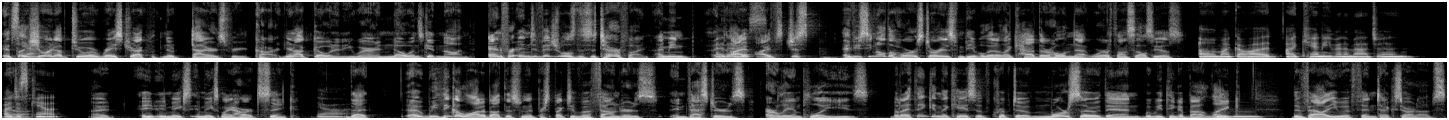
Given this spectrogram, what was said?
It's like yeah. showing up to a racetrack with no tires for your car. You're not going anywhere and no one's getting on. And for individuals, this is terrifying. I mean, I, I've just have you seen all the horror stories from people that have like had their whole net worth on Celsius? Oh my God. I can't even imagine. Yeah. I just can't. I it, it makes it makes my heart sink. Yeah. That uh, we think a lot about this from the perspective of founders, investors, early employees. But I think in the case of crypto, more so than when we think about like mm-hmm. the value of fintech startups,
